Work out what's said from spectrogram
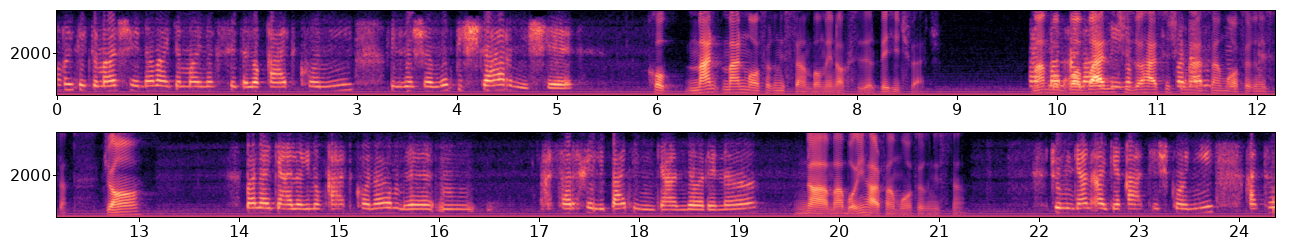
آقای دکتر من شنیدم اگه ماینوکسیدل رو قطع کنی ریزش مو بیشتر میشه. خب من من موافق نیستم با مناکسیدل به هیچ وجه. من با, با بعضی چیزا هستش که من اصلا موافق نیستم. جان؟ من اگه الان اینو قطع کنم اثر خیلی بدی میگن داره نه؟ نه من با این حرفم موافق نیستم. چون میگن اگه قطعش کنی حتی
